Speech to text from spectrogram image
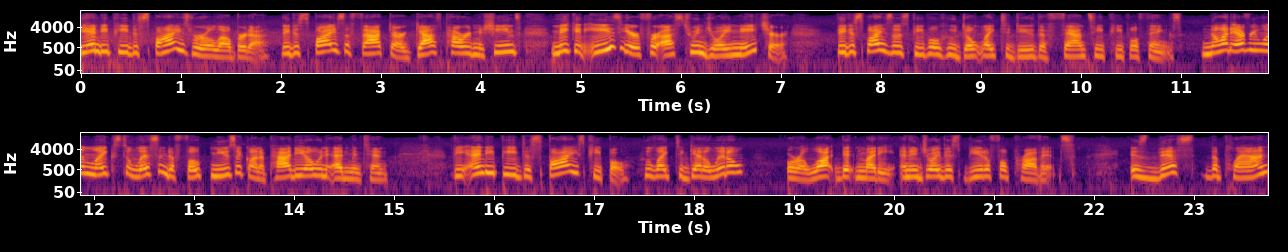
The NDP despise rural Alberta. They despise the fact our gas-powered machines make it easier for us to enjoy nature. They despise those people who don't like to do the fancy people things. Not everyone likes to listen to folk music on a patio in Edmonton. The NDP despise people who like to get a little or a lot bit muddy and enjoy this beautiful province. Is this the plan?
